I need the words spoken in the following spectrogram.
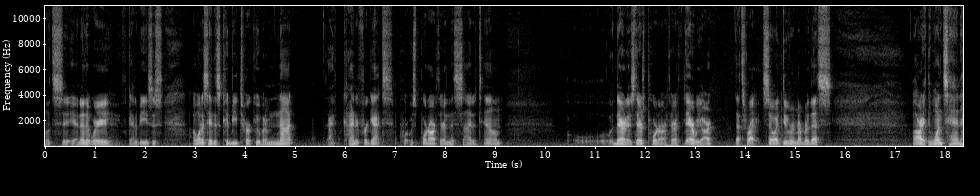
let's see. I know that we've got to be. Is this? I want to say this could be Turku, but I'm not. I kind of forget. Port was Port Arthur on this side of town. Oh, there it is. There's Port Arthur. There we are. That's right. So I do remember this. All right, the 110,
